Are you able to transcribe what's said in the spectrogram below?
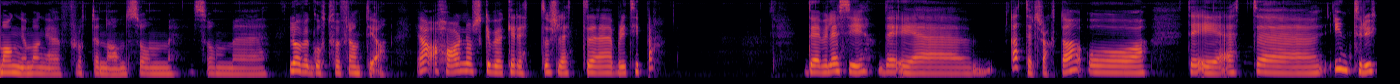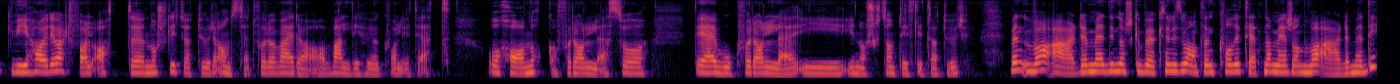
Mange mange flotte navn som, som eh, lover godt for framtida. Ja, har norske bøker rett og slett eh, blitt hippe? Det vil jeg si. Det er ettertrakta, og det er et uh, inntrykk vi har i hvert fall at norsk litteratur er ansett for å være av veldig høy kvalitet og ha noe for alle. Så det er ei bok for alle i, i, norsk samtidslitteratur. Men hva er det med de norske bøkene, liksom annet enn kvaliteten? er mer sånn, Hva er det med de?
